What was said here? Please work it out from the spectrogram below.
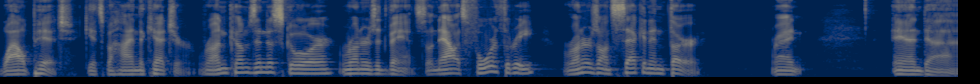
wild pitch gets behind the catcher. Run comes in to score. Runners advance. So now it's 4 3. Runners on second and third. Right. And uh,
